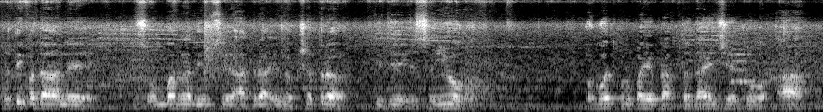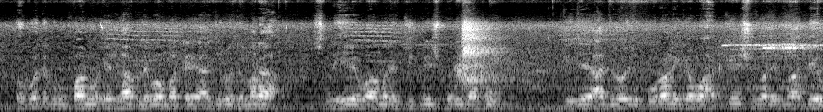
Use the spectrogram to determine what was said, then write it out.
પ્રતિપદા અને સોમવારના દિવસે આદરા એ નક્ષત્ર કે જે સંયોગ ભગવત કૃપાએ પ્રાપ્ત થાય છે, તો આ ભગવત કૃપાનો એ લાભ લેવા માટે આજરોજ અમારા સ્નેહી એવા અમારે જિગ્નેશપરી બાપુ કે જે આજરોજ પૌરાણિક એવા હાટકેશ્વર એ મહાદેવ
